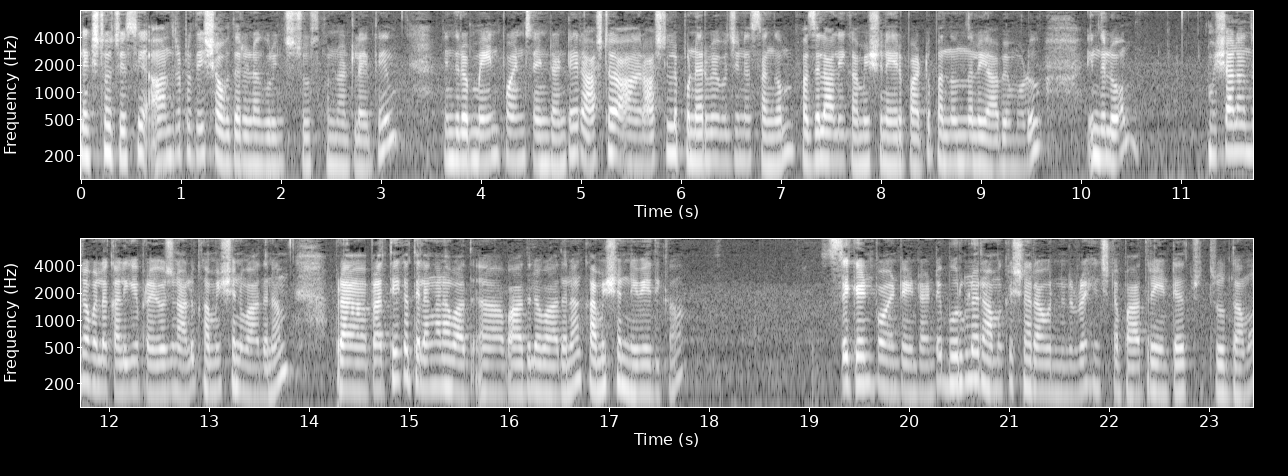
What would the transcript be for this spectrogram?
నెక్స్ట్ వచ్చేసి ఆంధ్రప్రదేశ్ అవతరణ గురించి చూసుకున్నట్లయితే ఇందులో మెయిన్ పాయింట్స్ ఏంటంటే రాష్ట్ర రాష్ట్రాల పునర్విభజన సంఘం ఫజల్ అలీ కమిషన్ ఏర్పాటు పంతొమ్మిది వందల యాభై మూడు. ఇందులో విశాలాంధ్ర వల్ల కలిగే ప్రయోజనాలు కమిషన్ వాదన ప్ర ప్రత్యేక తెలంగాణ వాద వాదుల వాదన కమిషన్ నివేదిక సెకండ్ పాయింట్ ఏంటంటే బురుగుల రామకృష్ణారావు నిర్వహించిన పాత్ర ఏంటో చూద్దాము.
